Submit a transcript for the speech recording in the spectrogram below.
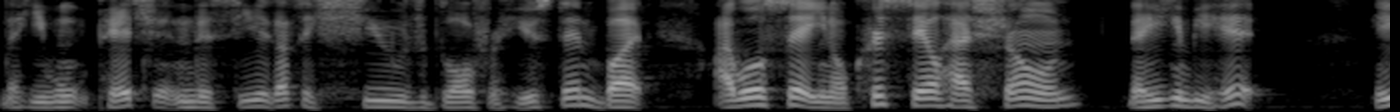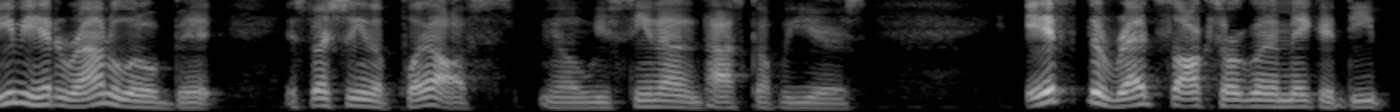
that he won't pitch in this series. That's a huge blow for Houston. But I will say, you know, Chris Sale has shown that he can be hit. He can be hit around a little bit, especially in the playoffs. You know, we've seen that in the past couple years. If the Red Sox are going to make a deep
